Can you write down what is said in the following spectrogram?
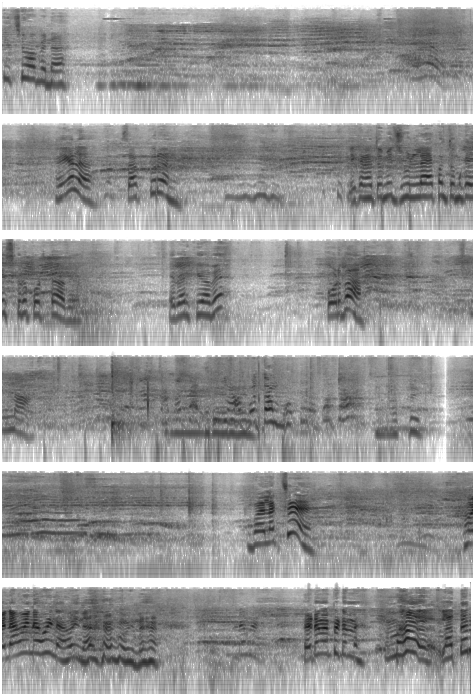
কিছু হবে না। হয়ে গেল? চাক পূরণ? এখানে তুমি ঝুললা এখন তোমাকে স্কুলে পড়তে হবে। এবার কি হবে? পড়বা? না। ভয় লাগছে? হয় না হয় না হয় না হয় না হয় না। পেটেমে পেটেমে। মা লাতার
